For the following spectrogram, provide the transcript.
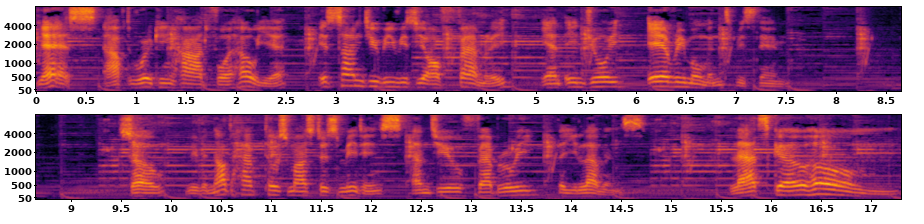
Yes, after working hard for a whole year, it's time to be with your family and enjoy every moment with them. So, we will not have Toastmasters meetings until February the 11th. Let's go home!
